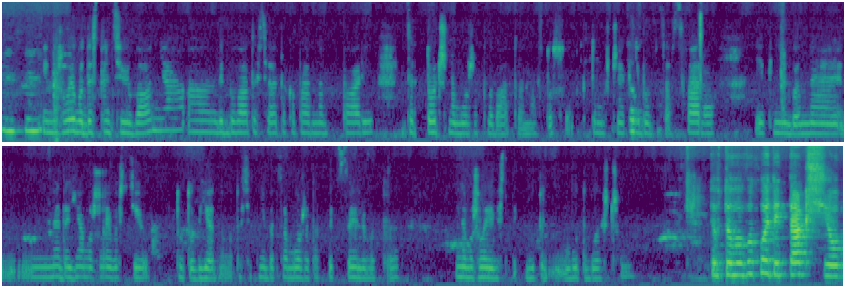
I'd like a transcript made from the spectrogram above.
Мгм. і, можливо, дистанціювання відбуватися така певна в парі, і це точно може впливати на стосунки, тому що як ніби ця сфера, як ніби не, не дає можливості тут об'єднуватися, як ніби це може так підсилювати неможливість бути, бути ближчими. Тобто виходить так, що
